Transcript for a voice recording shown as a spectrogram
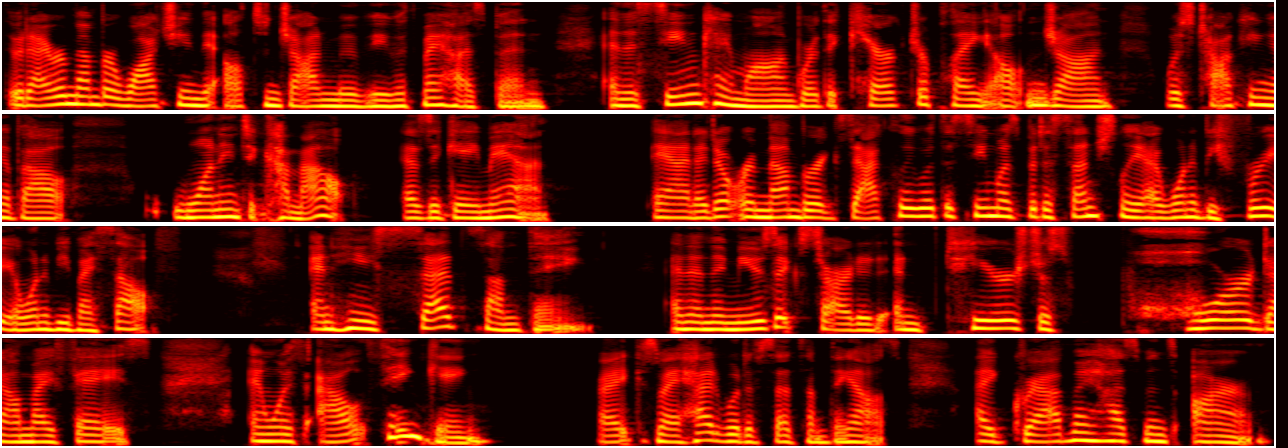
But I remember watching the Elton John movie with my husband and the scene came on where the character playing Elton John was talking about wanting to come out as a gay man. And I don't remember exactly what the scene was, but essentially I want to be free. I want to be myself. And he said something and then the music started and tears just poured down my face. And without thinking, right? Because my head would have said something else. I grabbed my husband's arm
